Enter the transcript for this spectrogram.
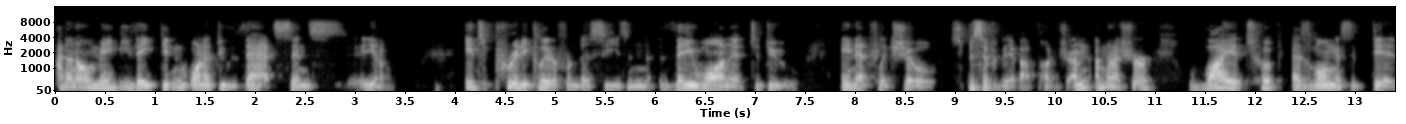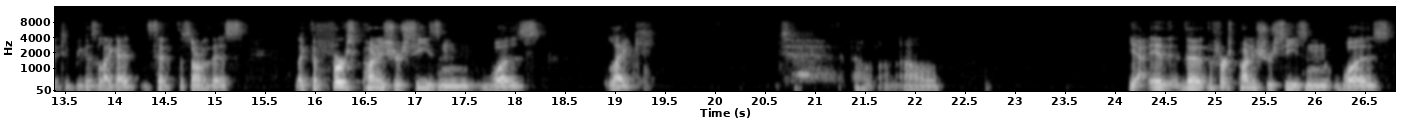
I don't know, maybe they didn't want to do that since, you know, it's pretty clear from this season they wanted to do a Netflix show specifically about Punisher. I'm, I'm not sure why it took as long as it did, because like I said at the start of this, like the first Punisher season was like hold on, I'll... Yeah, it, the, the first Punisher season was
